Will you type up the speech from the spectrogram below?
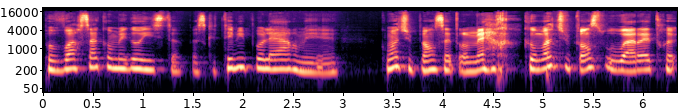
peuvent voir ça comme égoïste. Parce que tu es bipolaire, mais comment tu penses être mère? Comment tu penses pouvoir être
